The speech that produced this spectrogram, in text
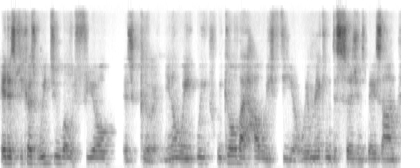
it is because we do what we feel is good. You know, we, we, we go by how we feel. We're making decisions based on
